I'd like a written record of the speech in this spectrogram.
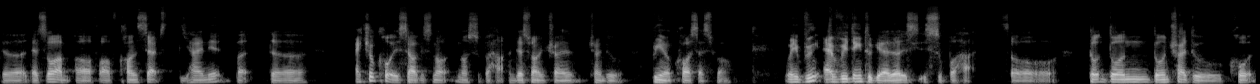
The, there's a lot of, of concepts behind it, but the actual code itself is not, not super hard. And that's what I'm trying, trying to bring across as well. When you bring everything together, it's, it's super hard. So don't, don't, don't try to code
